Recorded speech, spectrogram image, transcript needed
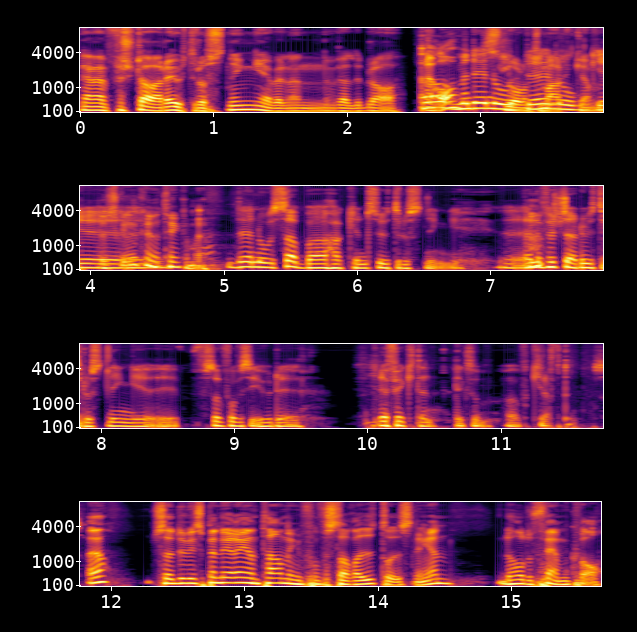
Nej, men förstöra utrustning är väl en väldigt bra... Ja, Ja, men det är slå nog, dem det till är nog. Det skulle jag kunna eh, tänka mig. det är nog sabba hackerns utrustning. eh, Eller förstöra utrustning, så får vi se hur det effekten liksom, av kraften. Så. Ja, så du vill spendera en tärning för att förstöra utrustningen. Då har du fem kvar.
